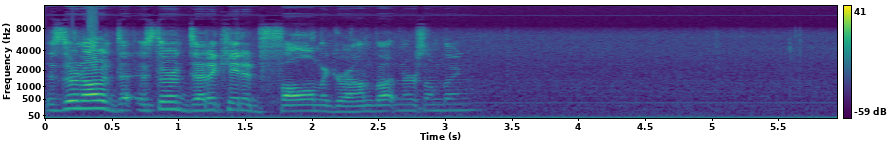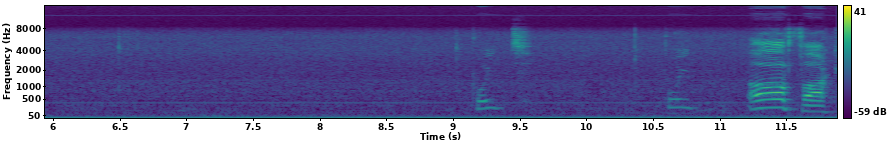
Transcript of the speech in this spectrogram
Is there not a is there a dedicated fall on the ground button or something? Point. Point. Oh fuck.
